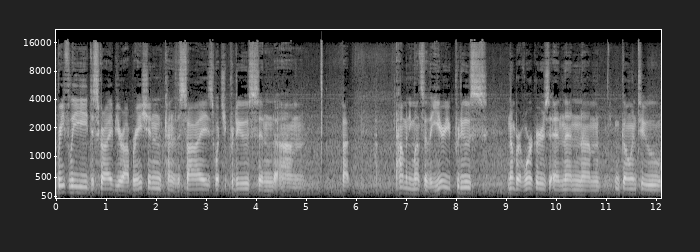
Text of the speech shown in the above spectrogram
briefly describe your operation, kind of the size, what you produce, and um, about how many months of the year you produce, number of workers, and then um, go into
